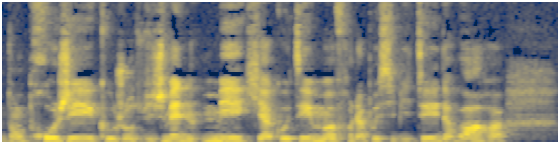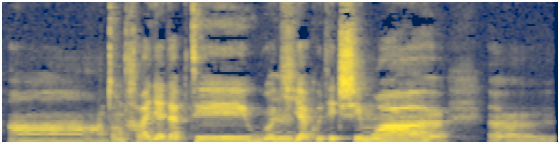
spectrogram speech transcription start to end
dans le projet qu'aujourd'hui je mène, mais qui à côté m'offre la possibilité d'avoir euh, un, un temps de travail adapté ou euh, Mm. qui est à côté de chez moi. euh, euh,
